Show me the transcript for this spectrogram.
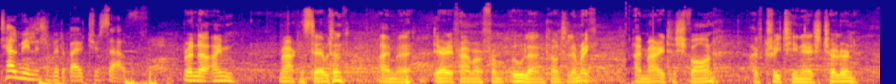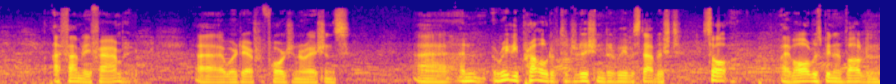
tell me a little bit about yourself. Brendan, I'm Martin Stapleton. I'm a dairy farmer from Oola in County Limerick. I'm married to Siobhan. I've three teenage children, a family farm. Uh, we're there for four generations. Uh, and really proud of the tradition that we've established. So I've always been involved in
